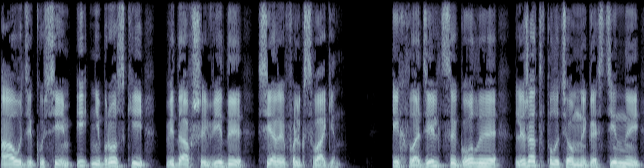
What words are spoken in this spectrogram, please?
Audi Q7 и неброский, видавший виды, серый Volkswagen. Их владельцы, голые, лежат в полутемной гостиной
